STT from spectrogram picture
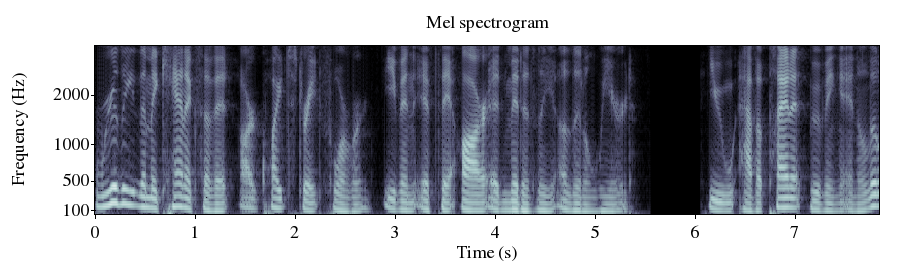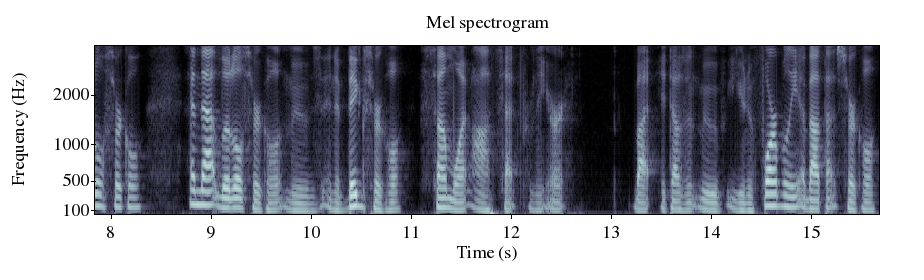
really the mechanics of it are quite straightforward, even if they are admittedly a little weird. You have a planet moving in a little circle, and that little circle moves in a big circle somewhat offset from the Earth. But it doesn't move uniformly about that circle,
